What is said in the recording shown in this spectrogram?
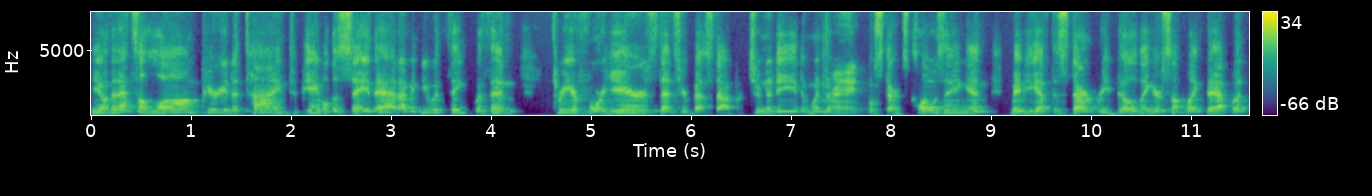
you know that's a long period of time to be able to say that I mean you would think within 3 or 4 years that's your best opportunity to window right. starts closing and maybe you have to start rebuilding or something like that but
